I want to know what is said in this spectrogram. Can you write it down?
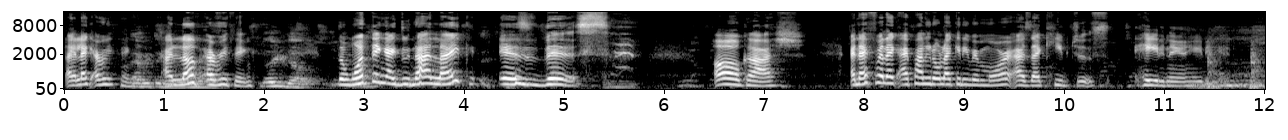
I like everything. Everything I love world. everything. No, you don't. The one thing I do not like is this. Oh gosh. And I feel like I probably don't like it even more as I keep just hating it and hating it.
